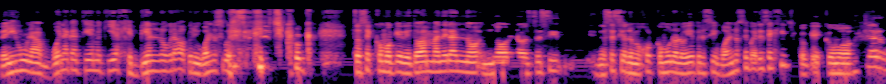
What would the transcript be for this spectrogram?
veis una buena cantidad de maquillaje bien logrado, pero igual no se parece a Hitchcock. Entonces, como que de todas maneras, no, no, no sé si, no sé si a lo mejor como uno lo ve, pero sí, igual no se parece a Hitchcock. Es como, Claro,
